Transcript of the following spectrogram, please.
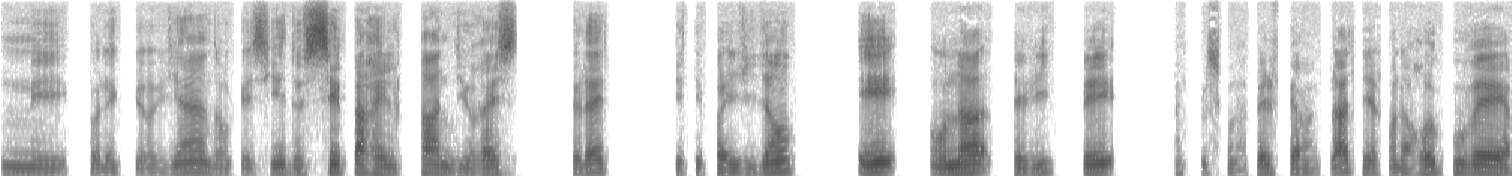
mes collègues péruviens, donc essayer de séparer le crâne du reste du squelette, n'était pas évident. Et on a très vite fait ce qu'on appelle faire un plat, c'est-à-dire qu'on a recouvert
